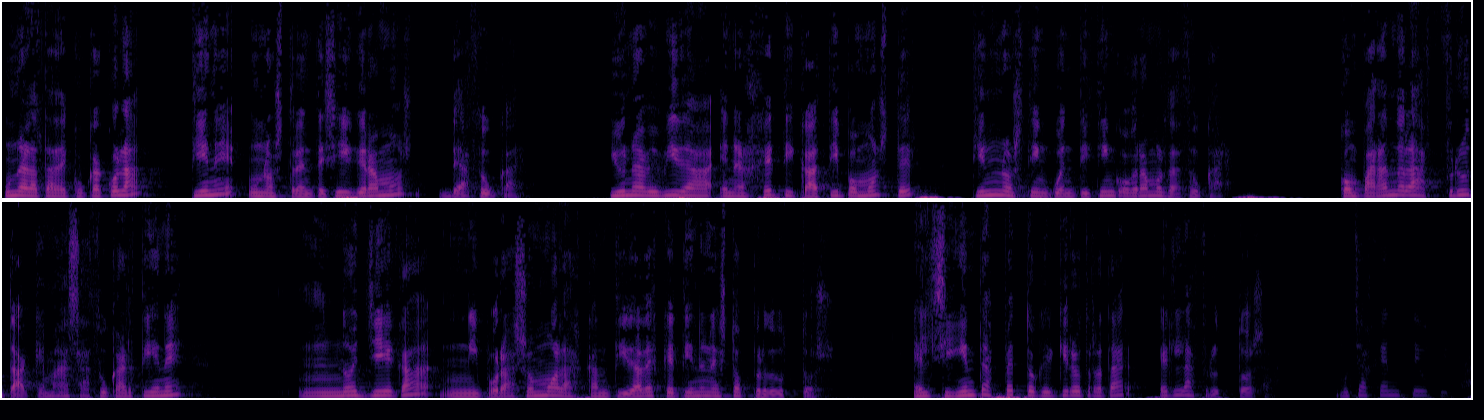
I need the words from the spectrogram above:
Una lata de Coca-Cola tiene unos 36 gramos de azúcar y una bebida energética tipo Monster tiene unos 55 gramos de azúcar comparando la fruta que más azúcar tiene, no llega ni por asomo a las cantidades que tienen estos productos. El siguiente aspecto que quiero tratar es la fructosa. Mucha gente utiliza...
